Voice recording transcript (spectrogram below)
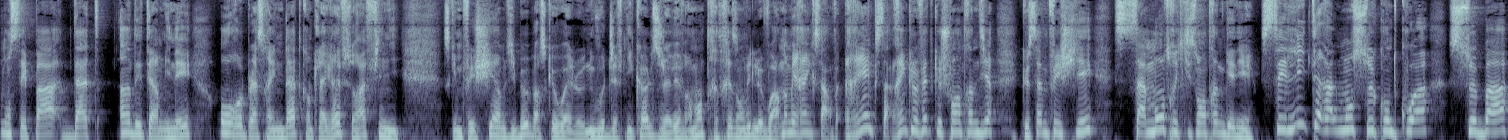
on sait pas, date indéterminé. On replacera une date quand la grève sera finie. Ce qui me fait chier un petit peu parce que ouais, le nouveau Jeff Nichols, j'avais vraiment très très envie de le voir. Non mais rien que ça, rien que ça, rien que le fait que je sois en train de dire que ça me fait chier, ça montre qu'ils sont en train de gagner. C'est littéralement ce contre quoi se bat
